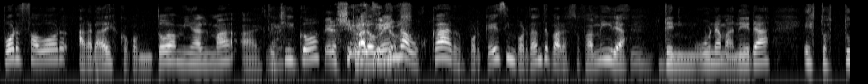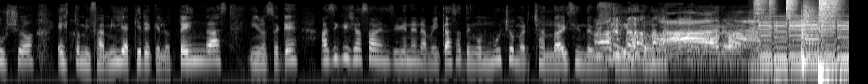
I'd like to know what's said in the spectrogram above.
por favor, agradezco con toda mi alma a este chico Pero que lo venga a buscar, porque es importante para su familia. De ninguna manera, esto es tuyo, esto mi familia quiere que lo tengas y no sé qué. Así que ya saben, si vienen a mi casa tengo mucho merchandising de Bill Clinton. Claro.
